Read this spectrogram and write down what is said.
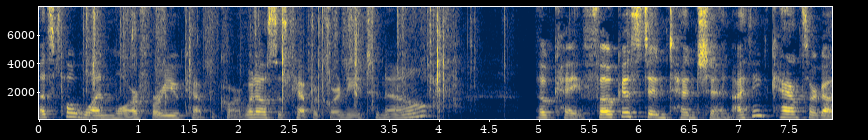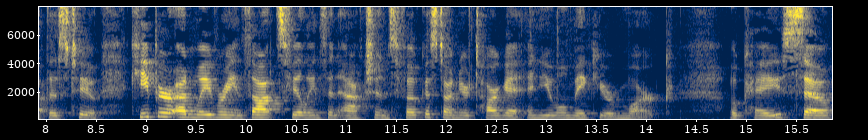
Let's pull one more for you Capricorn. What else does Capricorn need to know? Okay, focused intention. I think Cancer got this too. Keep your unwavering thoughts, feelings, and actions focused on your target, and you will make your mark. Okay, so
